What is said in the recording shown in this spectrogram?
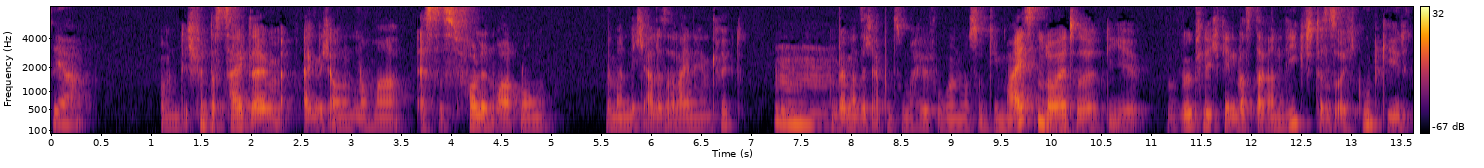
ja. Und ich finde, das zeigt einem eigentlich auch nochmal, es ist voll in Ordnung, wenn man nicht alles alleine hinkriegt Mhm. und wenn man sich ab und zu mal Hilfe holen muss. Und die meisten Leute, die wirklich denen was daran liegt, dass es euch gut geht,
